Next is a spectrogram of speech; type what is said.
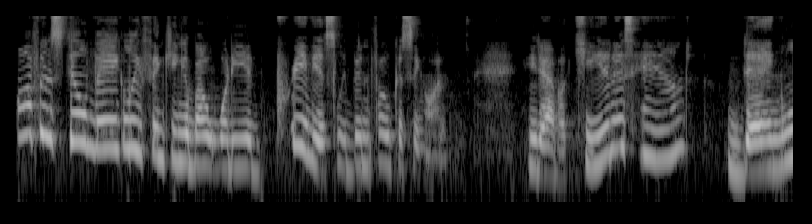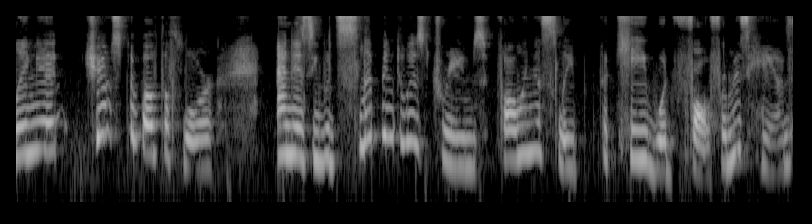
often still vaguely thinking about what he had previously been focusing on. He'd have a key in his hand, dangling it just above the floor, and as he would slip into his dreams, falling asleep, the key would fall from his hand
